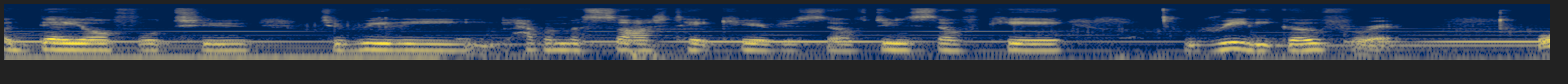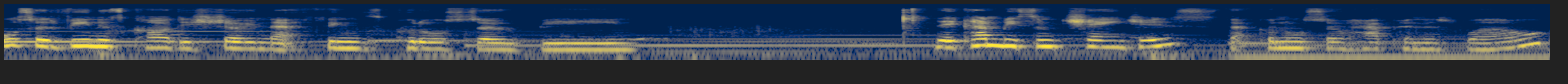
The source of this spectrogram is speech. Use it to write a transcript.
a day off or two to really have a massage, take care of yourself, doing self care, really go for it. Also, the Venus card is showing that things could also be, there can be some changes that can also happen as well.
